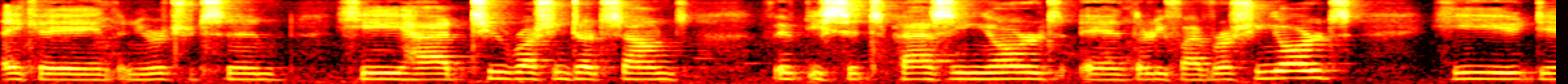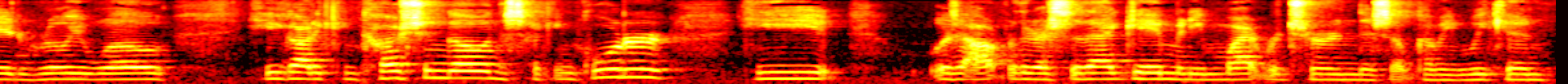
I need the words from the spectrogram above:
aka Anthony Richardson. He had two rushing touchdowns, fifty six passing yards, and thirty five rushing yards. He did really well. He got a concussion though in the second quarter. He was out for the rest of that game, and he might return this upcoming weekend.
